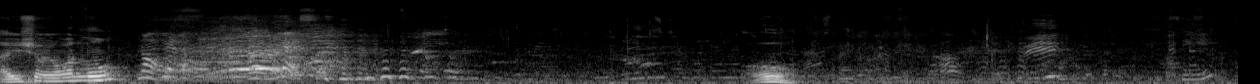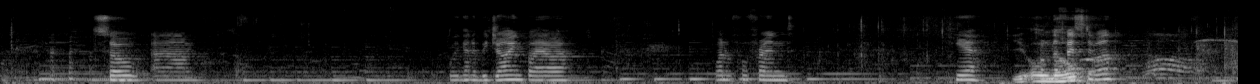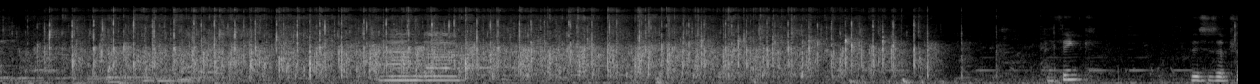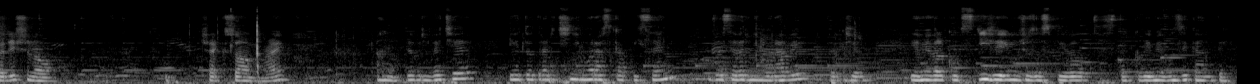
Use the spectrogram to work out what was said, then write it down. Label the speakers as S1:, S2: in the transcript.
S1: Are you sure you want more?
S2: No. Yes. Uh, yes.
S1: Oh.
S3: So, um, we're going to be joined by our wonderful friend here
S1: You all
S3: from the
S1: know?
S3: festival. Think this is a traditional Czech song, right?
S4: Ano, dobrý večer. Je to tradiční moravská píseň ze Severní Moravy, takže je mi velkou ctí, že ji můžu zaspívat s takovými muzikanty.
